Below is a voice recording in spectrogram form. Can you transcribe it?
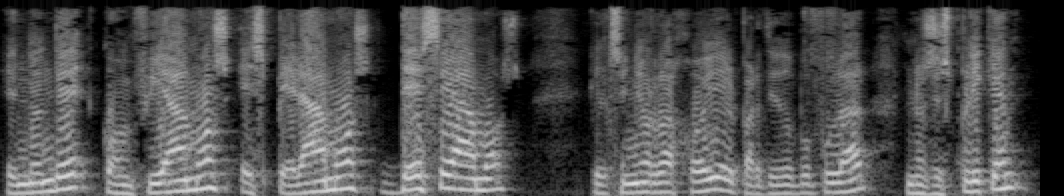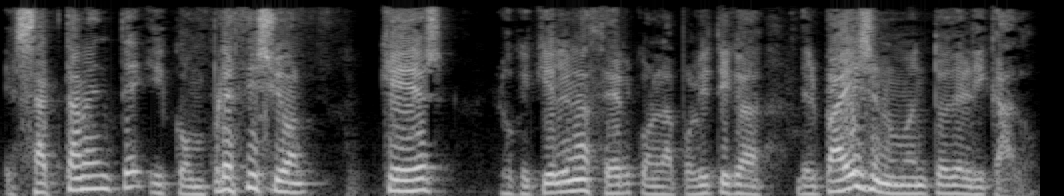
en donde confiamos, esperamos, deseamos que el señor Rajoy y el Partido Popular nos expliquen exactamente y con precisión qué es lo que quieren hacer con la política del país en un momento delicado.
